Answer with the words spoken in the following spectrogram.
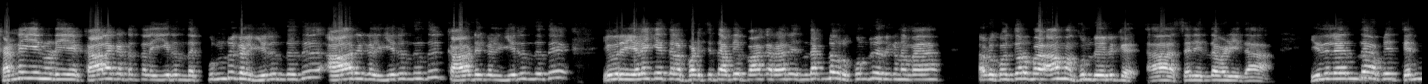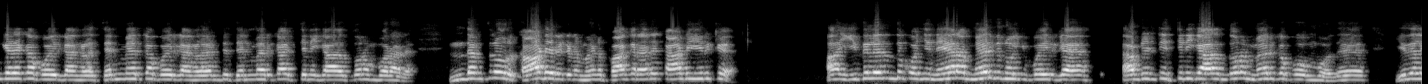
கண்ணையினுடைய காலகட்டத்துல இருந்த குன்றுகள் இருந்தது ஆறுகள் இருந்தது காடுகள் இருந்தது இவர் இலக்கியத்துல படிச்சது அப்படியே பாக்குறாரு இந்த இடத்துல ஒரு குன்று இருக்கணுமே அப்படி கொஞ்ச தூரம் ஆமா குன்று இருக்கு. ஆஹ் சரி இந்த வழிதான். இதுல இருந்து அப்படியே தென்கிழக்கா போயிருக்காங்களா தென்மேற்கா போயிருக்காங்களான்ட்டு தென்மேற்கா இத்தனைக்கா தூரம் போறாரு. இந்த இடத்துல ஒரு காடு இருக்கணுமேனு பாக்குறாரு காடு இருக்கு. ஆஹ் இதுல இருந்து கொஞ்சம் நேரம் மேற்கு நோக்கி போயிருக்க அப்படின்ட்டு இத்தனைக்காத தூரம் மேற்க போகும்போது இதுல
